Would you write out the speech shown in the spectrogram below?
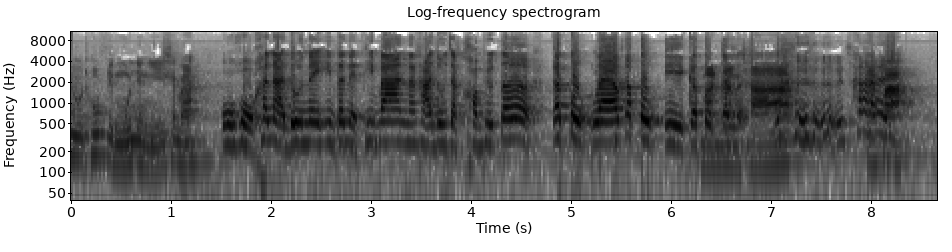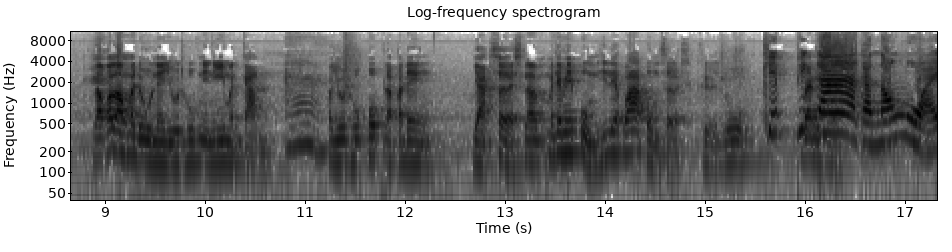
YouTube อย่างงู้นอย่างนี้ใช่ไหมโอ้โห ขนาดดูในอินเทอร์เน็ตที่บ้านนะคะ ดูจากคอมพิวเตอร์ กระตุกแล้วกระตุกอีกกระตุมักนกัยันงเลยช้า ใช่ใช่ปะเราก็ลองมาดูใน YouTube ในนี้เหมือนกัน อ่าพอ YouTube ปุ๊บเราก็เด้ง อยากเสิร์ชแล้วมันจะมีปุ่มที่เรียกว่าปุ่มเสิร์ชคือรูป คลิปพี่ก้ากับน้องหมวย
